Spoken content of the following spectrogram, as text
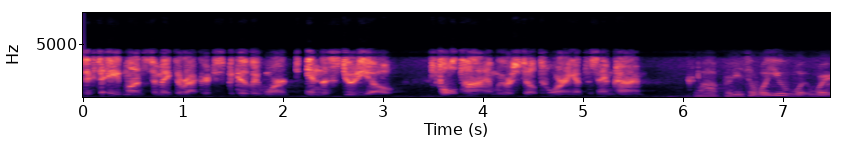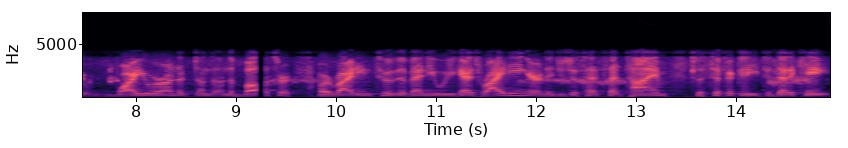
six to eight months to make the record just because we weren't in the studio full time. We were still touring at the same time. Wow, pretty. So were you were while you were on the on the, on the bus or or riding to the venue? Were you guys riding, or did you just have set time specifically to dedicate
